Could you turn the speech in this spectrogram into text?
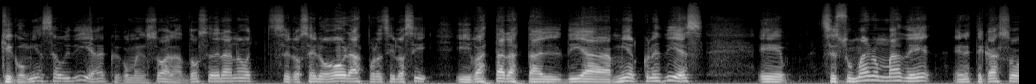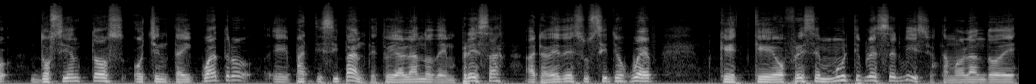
que comienza hoy día, que comenzó a las 12 de la noche, 00 horas, por decirlo así, y va a estar hasta el día miércoles 10, se sumaron más de, en este caso, 284 eh, participantes, estoy hablando de empresas a través de sus sitios web que, ofrecen múltiples servicios, estamos hablando de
